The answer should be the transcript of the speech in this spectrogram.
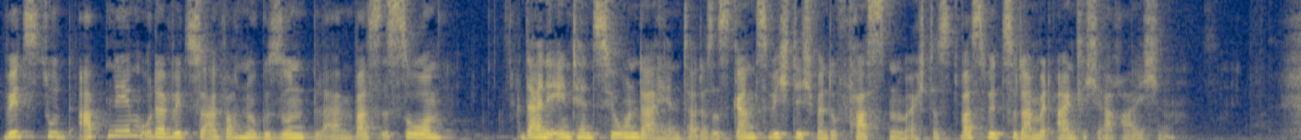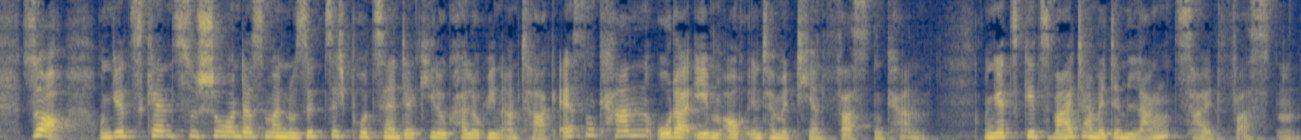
Willst du abnehmen oder willst du einfach nur gesund bleiben? Was ist so deine Intention dahinter? Das ist ganz wichtig, wenn du fasten möchtest. Was willst du damit eigentlich erreichen? So, und jetzt kennst du schon, dass man nur 70 Prozent der Kilokalorien am Tag essen kann oder eben auch intermittierend fasten kann. Und jetzt geht's weiter mit dem Langzeitfasten.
